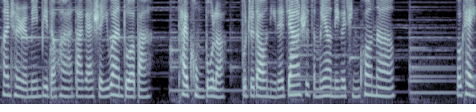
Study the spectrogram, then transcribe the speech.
换成人民币的话大概是一万多吧，太恐怖了！不知道你的家是怎么样的一个情况呢？OK，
